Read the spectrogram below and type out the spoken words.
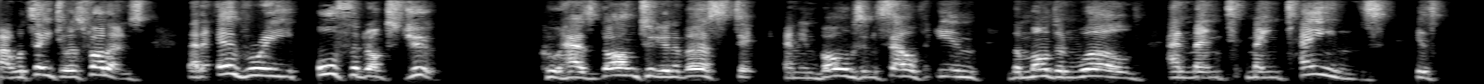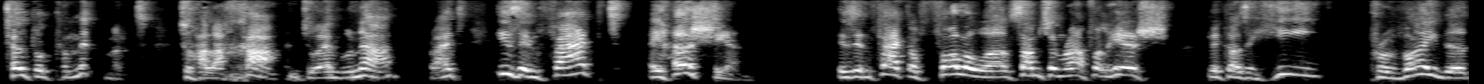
I would say to you as follows: that every Orthodox Jew who has gone to university and involves himself in the modern world and maintains his total commitment to halacha and to emunah, right, is in fact a Hirschian, is in fact a follower of Samson Raphael Hirsch, because he provided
